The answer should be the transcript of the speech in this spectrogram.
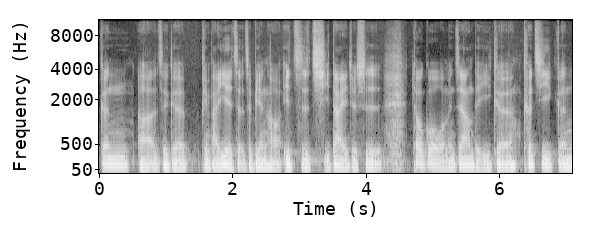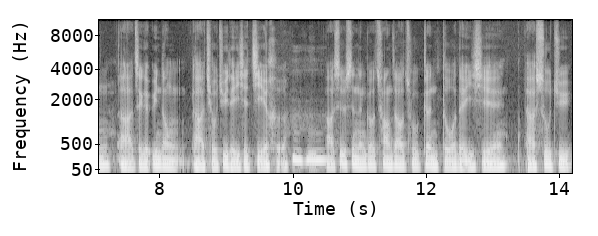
跟呃这个品牌业者这边哈，一直期待就是透过我们这样的一个科技跟呃这个运动啊球具的一些结合，嗯哼，啊，是不是能够创造出更多的一些。呃，数据，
